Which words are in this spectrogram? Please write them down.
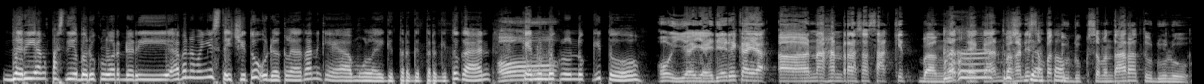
dari yang pas dia baru keluar dari apa namanya stage itu udah kelihatan kayak mulai geter-geter gitu kan, Oh. kayak nunduk-nunduk gitu. Oh iya ya dia dia kayak eh, nahan rasa sakit banget Ah, ya kan. Bahkan dia sempat duduk sementara tuh dulu.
